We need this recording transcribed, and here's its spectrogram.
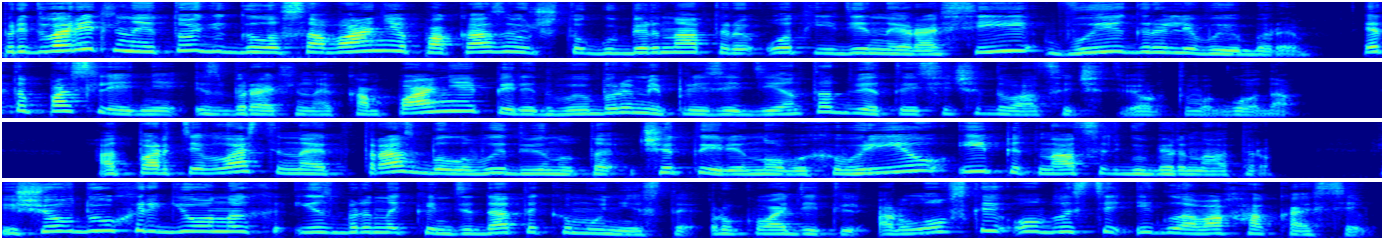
Предварительные итоги голосования показывают, что губернаторы от «Единой России» выиграли выборы. Это последняя избирательная кампания перед выборами президента 2024 года. От партии власти на этот раз было выдвинуто 4 новых в Рио и 15 губернаторов. Еще в двух регионах избраны кандидаты-коммунисты, руководитель Орловской области и глава Хакасии.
